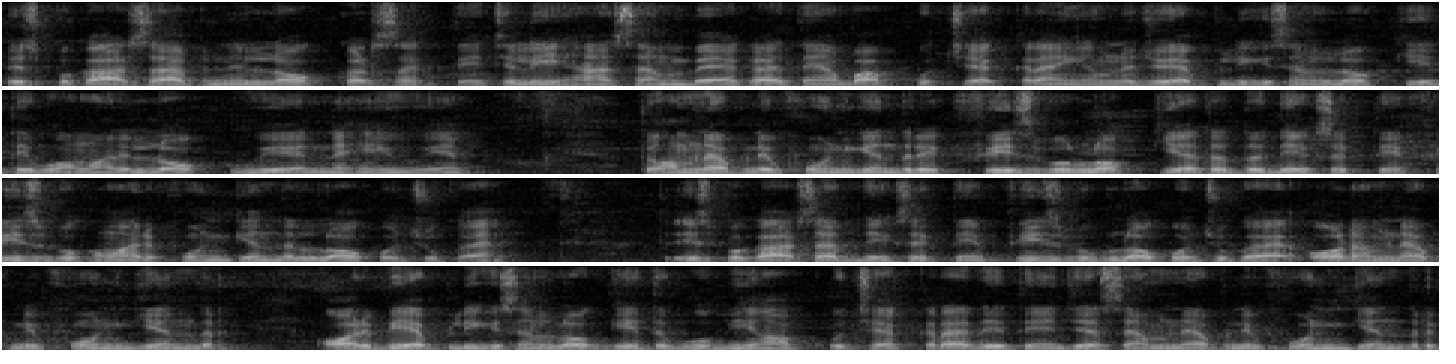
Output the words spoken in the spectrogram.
तो इस प्रकार से आप इन्हें लॉक कर सकते हैं। चलिए यहाँ से हम बैक आते हैं। अब आपको चेक कराएँगे। हमने जो एप्लीकेशन लॉक किए थे, वो हमारे लॉक हुए या नहीं हुए हैं। तो हमने अपने फ़ोन के अंदर एक फेसबुक लॉक किया था तो देख सकते हैं फेसबुक हमारे फ़ोन के अंदर लॉक हो चुका है। तो इस प्रकार से आप देख सकते हैं फेसबुक लॉक हो चुका है और हमने अपने फ़ोन के अंदर और भी एप्लीकेशन लॉक किए थे, वो भी हम आपको चेक करा देते हैं। जैसे हमने अपने फ़ोन के अंदर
